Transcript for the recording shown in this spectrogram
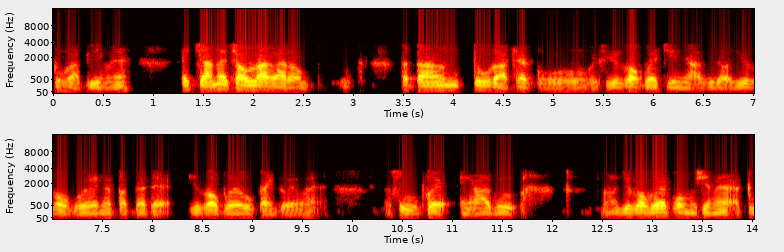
တိုးတာပြည့်မယ်အဲကြာမဲ့6လကတော့တတန်းတိုးတာထက်ကိုရွေးကောက်ပွဲကျင်းညာပြီးတော့ရွေးကောက်ပွဲနဲ့ပတ်သက်တဲ့ရွေးကောက်ပွဲကိုကင်တွယ်မဲ့အစုအဖွဲ့အင်အားစုနော်ရွေးကောက်ပွဲကော်မရှင်နဲ့အတူ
